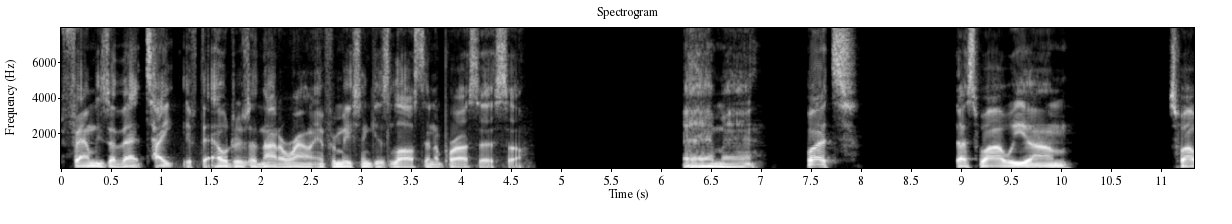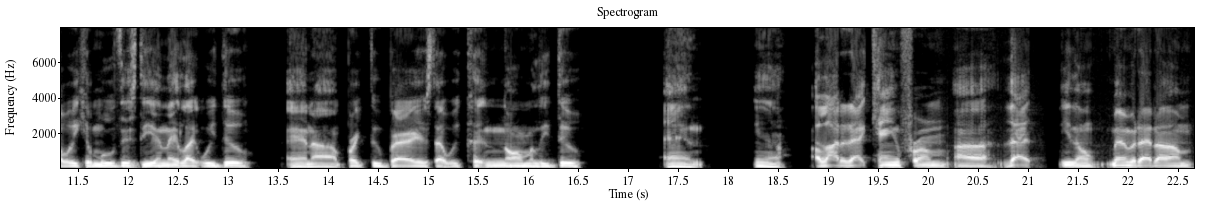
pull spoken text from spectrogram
families are that tight, if the elders are not around, information gets lost in the process. So, yeah, man. But that's why we, um, that's why we can move this DNA like we do and uh, break through barriers that we couldn't normally do. And, you know, a lot of that came from uh, that, you know, remember that um,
